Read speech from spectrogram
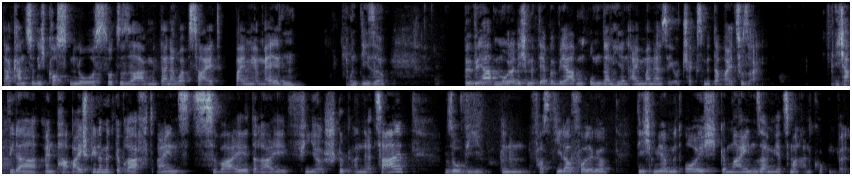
Da kannst du dich kostenlos sozusagen mit deiner Website bei mir melden und diese bewerben oder dich mit der bewerben, um dann hier in einem meiner SEO-Checks mit dabei zu sein. Ich habe wieder ein paar Beispiele mitgebracht. Eins, zwei, drei, vier Stück an der Zahl so wie in fast jeder Folge, die ich mir mit euch gemeinsam jetzt mal angucken will.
